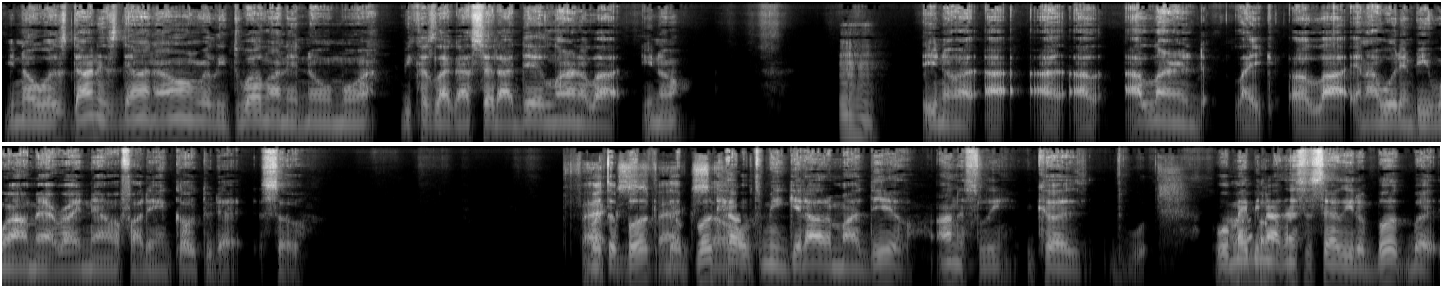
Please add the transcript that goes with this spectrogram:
you know, what's done is done. I don't really dwell on it no more because, like I said, I did learn a lot. You know, hmm you know, I I I, I learned like a lot, and I wouldn't be where I'm at right now if I didn't go through that. So, Facts, but the book the book So- helped me get out of my deal, honestly, because well, maybe not necessarily the book, but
